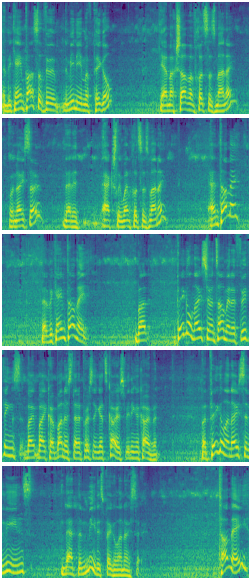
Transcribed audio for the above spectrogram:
It became possible through the medium of pigel. Yeah, machshav of chutzlas manay, or nicer, that it actually went chutzlas manay, and tummy, that it became tummy. But pigel, nicer, and tummy are three things by, by carbonis that a person gets karis feeding a carbon. But pigel and nicer means that the meat is pigel and nicer. Tame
